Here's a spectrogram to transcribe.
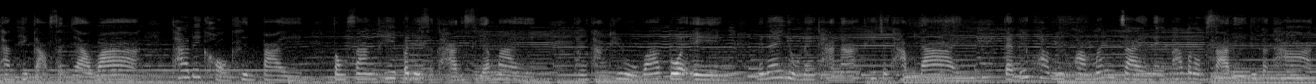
ท่านให้กล่าวสัญญาว่า ถ้าได้ของคืนไป ต้องสร้างที่ประดิษฐานเสียใหม่ ทั้งๆทที่รู้ว่าตัวเอง ไม่ได้อยู่ในฐานะที่จะทำได้ แต่ด้วยความมีความมั่นใจในพระบรมสารีริกธาตุ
